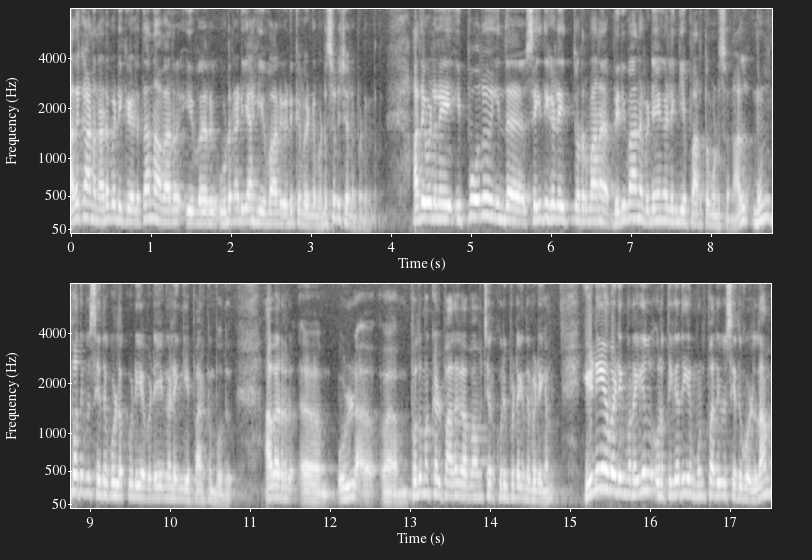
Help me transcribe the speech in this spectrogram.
அதற்கான நடவடிக்கைகளை தான் அவர் இவர் உடனடியாக இவ்வாறு எடுக்க வேண்டும் என்று சொல்லி சொல்லப்படுகிறது. அதேவேளை இப்போது இந்த செய்திகளை தொடர்பான விரிவான விடயங்கள் இங்கே பார்த்தோம் என்று சொன்னால் முன்பதிவு செய்து கொள்ளக்கூடிய விடயங்கள் இங்கே பார்க்கும்போது அவர் உள்ள பொதுமக்கள் பாதுகாப்பு அமைச்சர் குறிப்பிட்ட இந்த விடயம். இணைய வழிமுறையில் ஒரு திகதியை முன்பதிவு செய்து கொள்ளலாம்.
